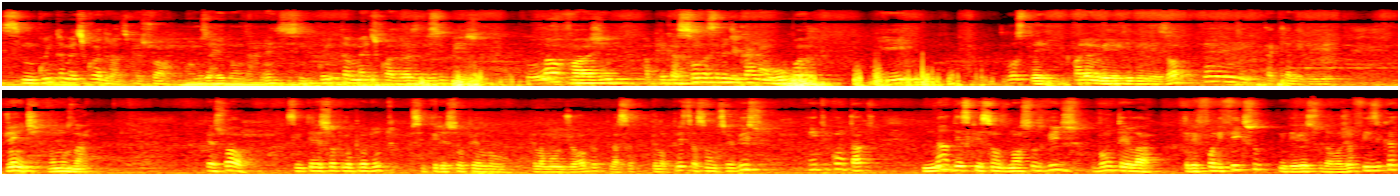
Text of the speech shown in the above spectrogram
50 metros quadrados, pessoal. Vamos arredondar, né? 50 metros quadrados nesse piso. Lavagem, aplicação da cera de carnaúba e mostrei. Olha a meia que beleza, ó. Eita, que alegria. Gente, vamos lá. Pessoal, se interessou pelo produto, se interessou pelo, pela mão de obra, pela, pela prestação do serviço, entre em contato. Na descrição dos nossos vídeos vão ter lá telefone fixo, endereço da loja física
